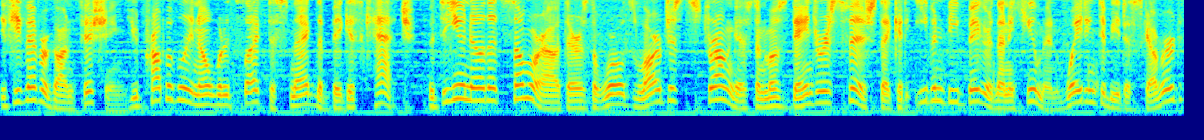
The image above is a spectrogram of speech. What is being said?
If you've ever gone fishing, you'd probably know what it's like to snag the biggest catch. But do you know that somewhere out there is the world's largest, strongest, and most dangerous fish that could even be bigger than a human waiting to be discovered?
